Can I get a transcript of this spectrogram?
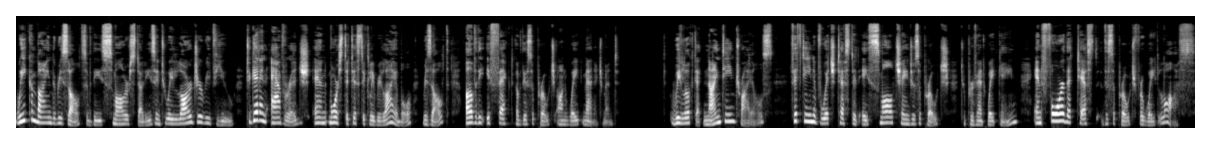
We combined the results of these smaller studies into a larger review to get an average and more statistically reliable result of the effect of this approach on weight management. We looked at 19 trials, 15 of which tested a small changes approach to prevent weight gain, and four that test this approach for weight loss.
